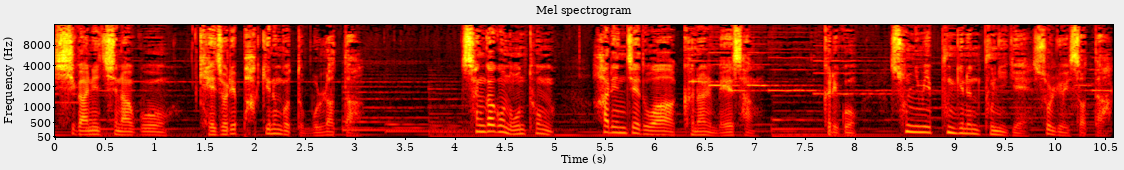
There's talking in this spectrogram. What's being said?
시간이 지나고 계절이 바뀌는 것도 몰랐다. 생각은 온통 할인 제도와 그날 매상, 그리고 손님이 풍기는 분위기에 쏠려 있었다.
